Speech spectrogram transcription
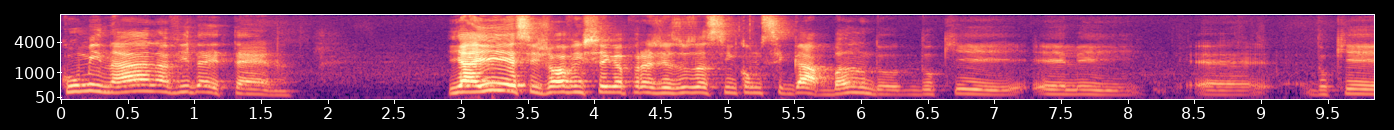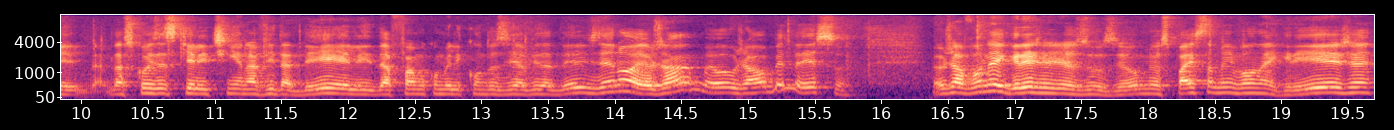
culminar na vida eterna. E aí esse jovem chega para Jesus assim como se gabando do que ele é, do que das coisas que ele tinha na vida dele, da forma como ele conduzia a vida dele, dizendo: "Ó, oh, eu já eu já obedeço. Eu já vou na igreja, Jesus. Eu, meus pais também vão na igreja.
